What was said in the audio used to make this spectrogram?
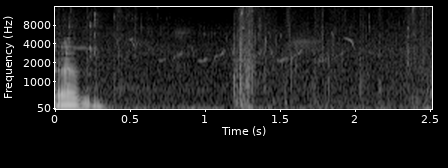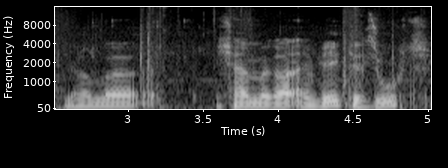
Ähm. Ich habe, ich habe mir gerade einen Weg gesucht.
